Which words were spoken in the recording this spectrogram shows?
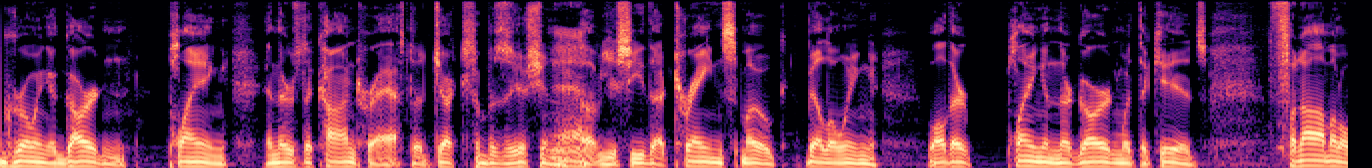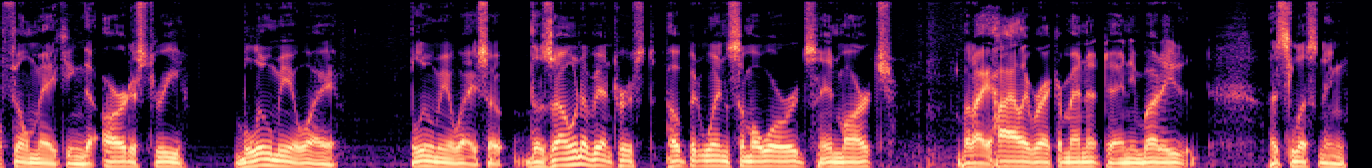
growing a garden, playing, and there's the contrast, the juxtaposition Yeah. of you see the train smoke billowing while they're playing in their garden with the kids. Phenomenal filmmaking. The artistry blew me away. Blew me away. So the zone of interest. Hope it wins some awards in March, but I highly recommend it to anybody that's listening.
